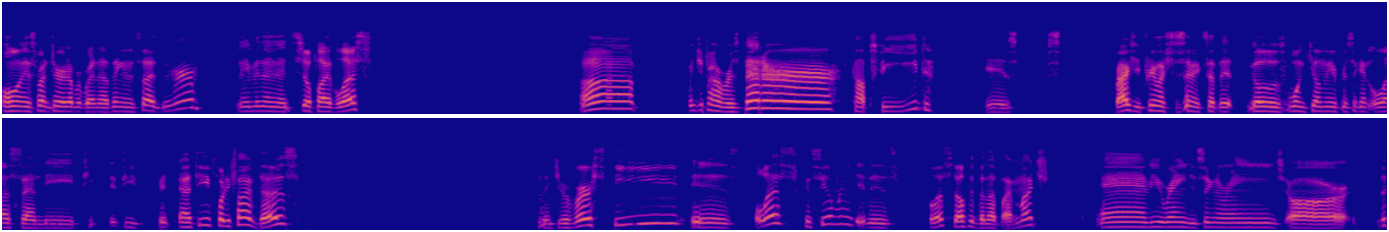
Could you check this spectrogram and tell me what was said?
only is front turret armor, but nothing in the sides and rear. Even then, it's still 5 less. Uh, engine power is better. Top speed is actually pretty much the same, except it goes one kilometer per second less than the T, T, uh, T45 does. The traverse speed is less concealment. It is less stealthy, but not by much. And view range and signal range are the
